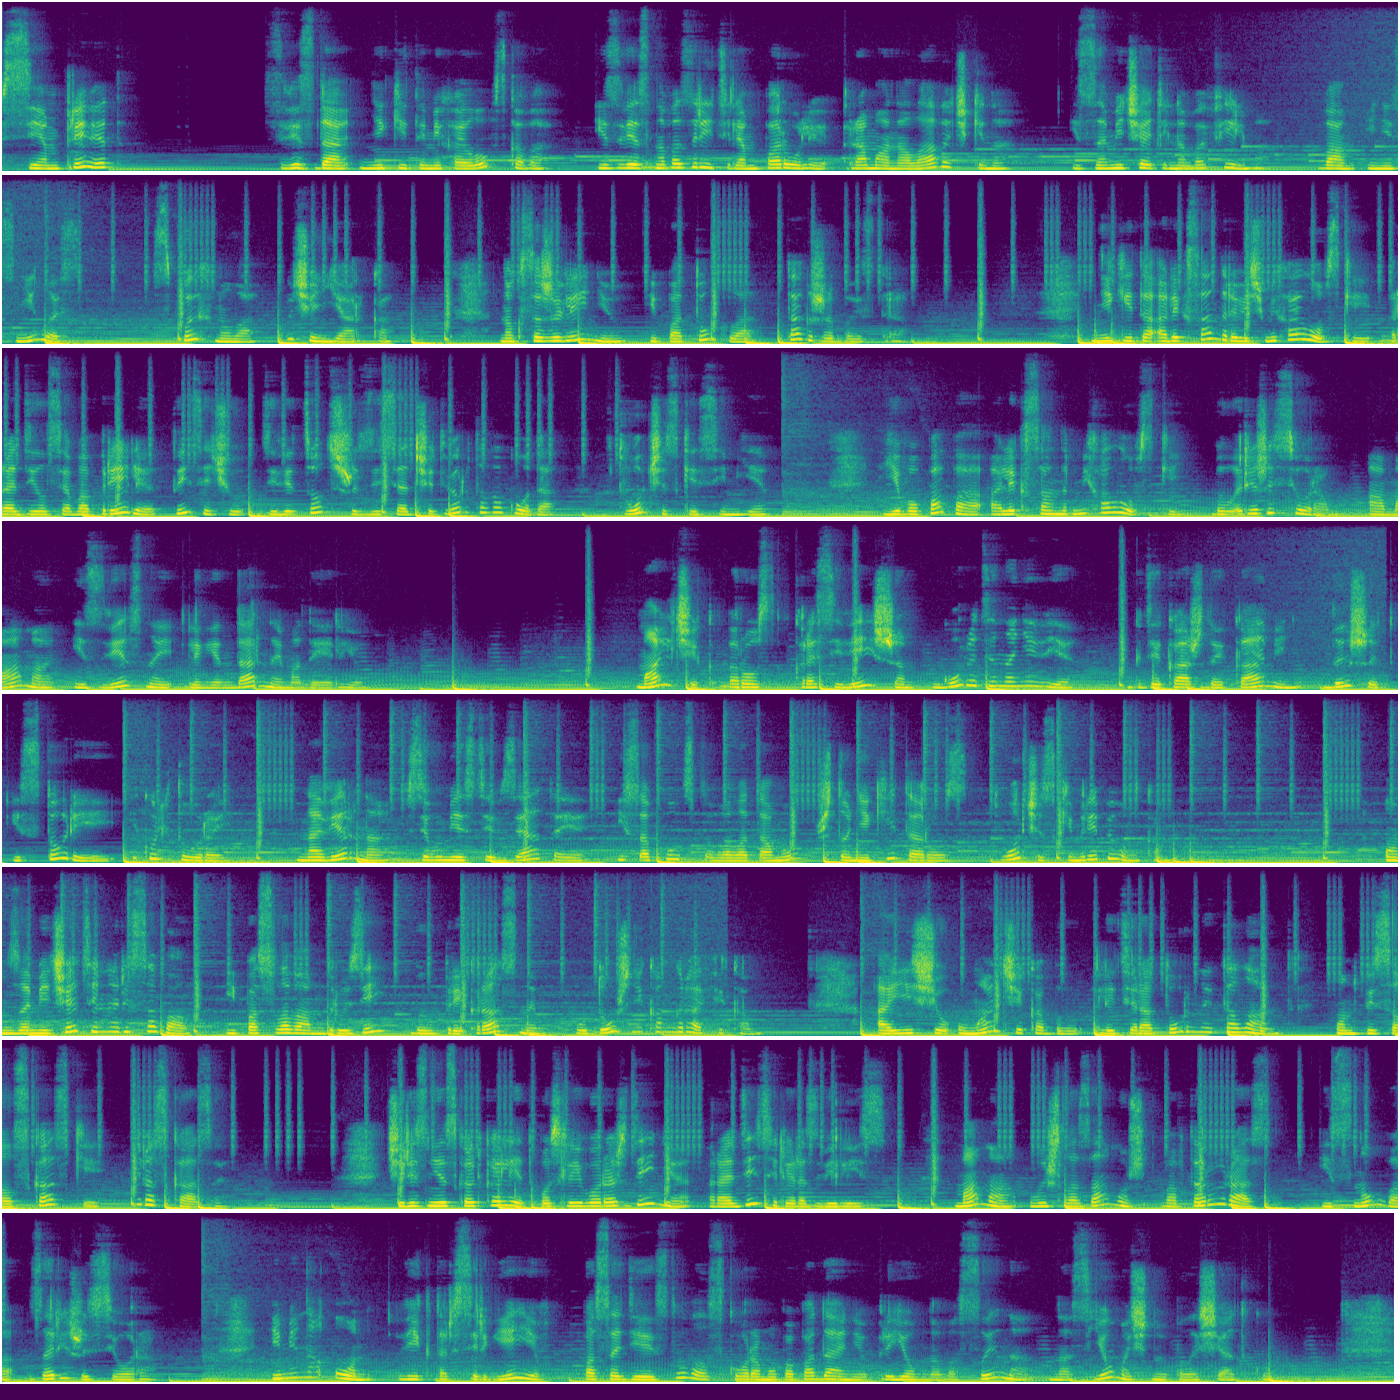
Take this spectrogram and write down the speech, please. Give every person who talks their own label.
Speaker 1: Всем привет! Звезда Никиты Михайловского, известного зрителям по роли Романа Лавочкина из замечательного фильма «Вам и не снилось», вспыхнула очень ярко, но, к сожалению, и потухла так же быстро. Никита Александрович Михайловский родился в апреле 1964 года в творческой семье. Его папа Александр Михайловский был режиссером, а мама – известной легендарной моделью. Мальчик рос в красивейшем городе на Неве, где каждый камень дышит историей и культурой. Наверное, все вместе взятое и сопутствовало тому, что Никита рос творческим ребенком. Он замечательно рисовал и, по словам друзей, был прекрасным художником-графиком. А еще у мальчика был литературный талант, он писал сказки и рассказы. Через несколько лет после его рождения родители развелись. Мама вышла замуж во второй раз и снова за режиссера. Именно он, Виктор Сергеев, посодействовал скорому попаданию приемного сына на съемочную площадку.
